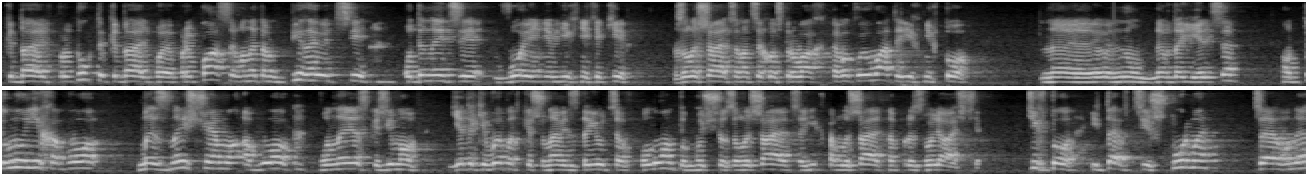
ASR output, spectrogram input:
кидають продукти, кидають боєприпаси. Вони там бігають ці одиниці воїнів їхніх, які залишаються на цих островах. Евакуювати їх ніхто не, ну, не вдається. От, тому їх або ми знищуємо, або вони, скажімо, є такі випадки, що навіть здаються в полон, тому що залишаються, їх там лишають на призволяще. Ті, хто йде в ці штурми, це вони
